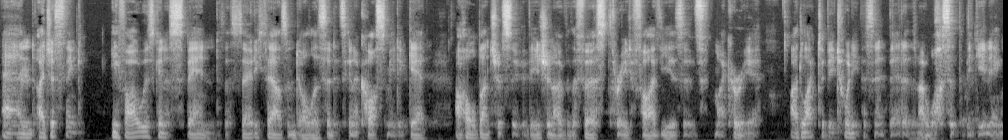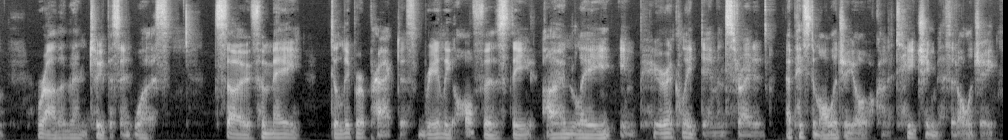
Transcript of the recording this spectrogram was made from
And I just think if I was going to spend the $30,000 that it's going to cost me to get a whole bunch of supervision over the first three to five years of my career, I'd like to be 20% better than I was at the beginning rather than 2% worse. So for me, deliberate practice really offers the only empirically demonstrated epistemology or kind of teaching methodology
